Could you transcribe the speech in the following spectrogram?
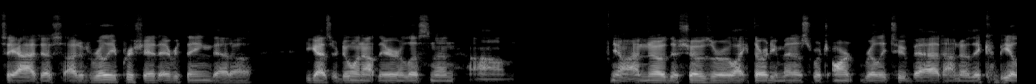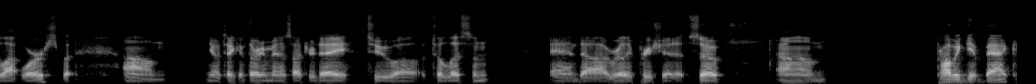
so yeah, I just I just really appreciate everything that uh, you guys are doing out there listening. Um, you know, I know the shows are like 30 minutes, which aren't really too bad. I know they could be a lot worse, but um, you know, taking 30 minutes out your day to uh, to listen and uh, I uh, really appreciate it. So, um, probably get back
